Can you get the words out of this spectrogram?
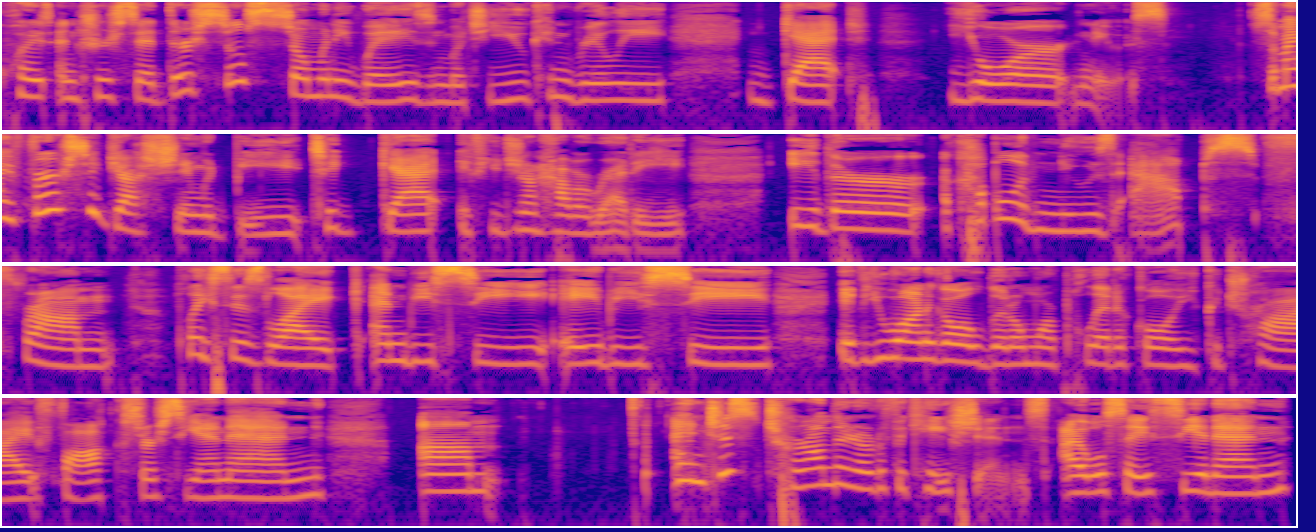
quite as interested, there's still so many ways in which you can really get your news. So, my first suggestion would be to get, if you do not have already, either a couple of news apps from places like NBC, ABC. If you want to go a little more political, you could try Fox or CNN. Um, and just turn on their notifications. I will say CNN,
